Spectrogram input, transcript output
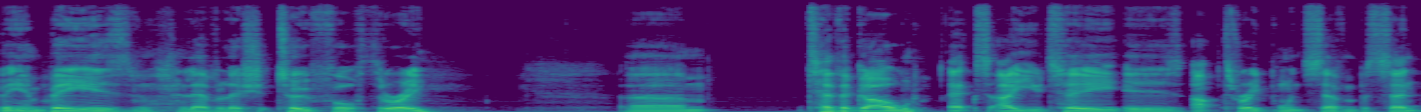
BNB is levelish at 243. Um, Tether Gold XAUT is up 3.7%.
